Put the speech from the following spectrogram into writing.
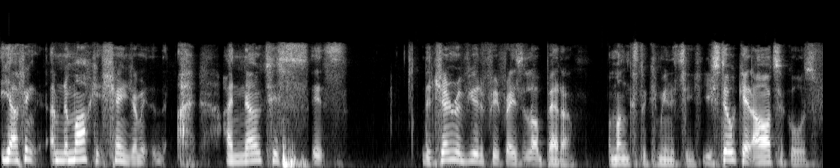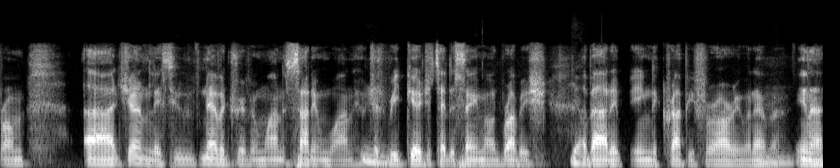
Yeah, I think I mean, the market's changed. I mean, I, I notice it's the general view of the free trade is a lot better amongst the community. You still get articles from uh, journalists who've never driven one, sat in one, who just regurgitate the same old rubbish Yeah. about it being the crappy Ferrari, whatever, Mm, you know.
